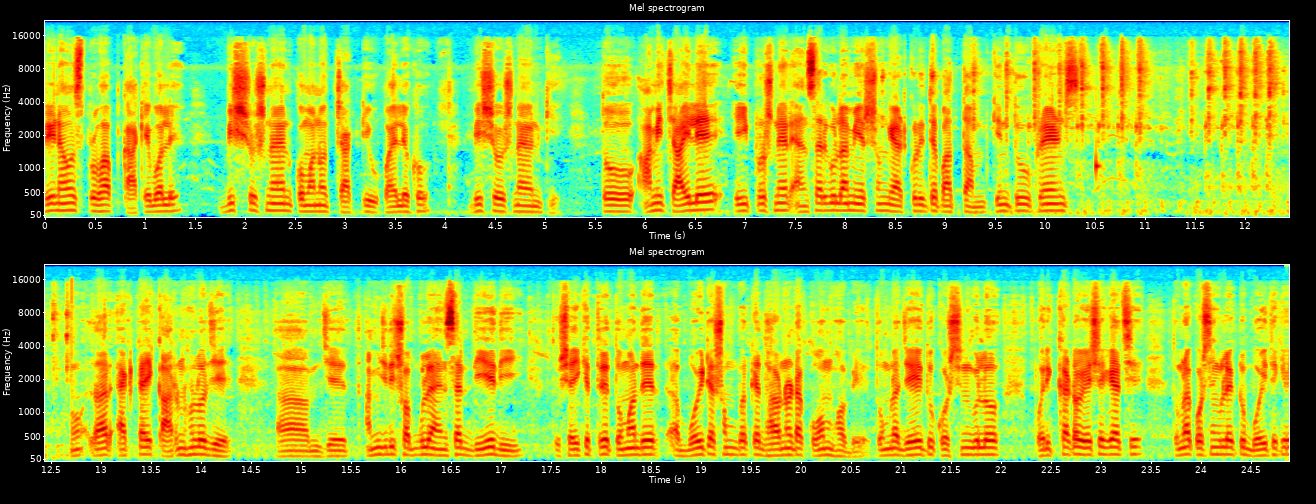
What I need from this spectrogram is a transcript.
গ্রিনহাউস প্রভাব কাকে বলে? বিশ্ব উষ্ণায়ন কমানোর চারটি উপায় লেখো। বিশ্ব উষ্ণায়ন কী? তো আমি চাইলে এই প্রশ্নের অ্যান্সারগুলো আমি এর সঙ্গে অ্যাড করে দিতে পারতাম, কিন্তু ফ্রেন্ডস তার একটাই কারণ হলো যে যে আমি যদি সবগুলো অ্যান্সার দিয়ে দিই তো সেই ক্ষেত্রে তোমাদের বইটা সম্পর্কে ধারণাটা কম হবে। তোমরা যেহেতু কোশ্চেনগুলো, পরীক্ষাটাও এসে গেছে, তোমরা কোশ্চেনগুলো একটু বই থেকে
